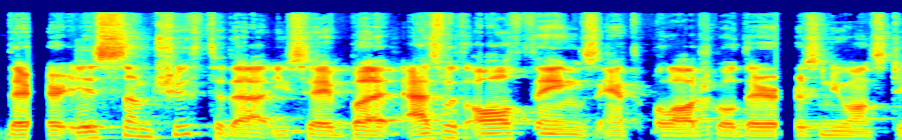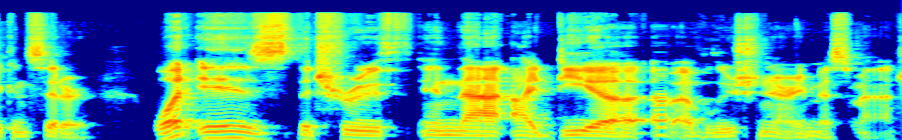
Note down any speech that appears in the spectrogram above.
There is some truth to that, you say, but as with all things anthropological, there is nuance to consider. What is the truth in that idea of evolutionary mismatch?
